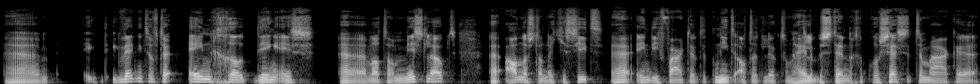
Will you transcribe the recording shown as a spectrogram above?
Ehm, ik, ik weet niet of er één groot ding is eh, wat dan misloopt. Anders dan dat je ziet in die vaart dat het niet altijd lukt om hele bestendige processen te maken.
